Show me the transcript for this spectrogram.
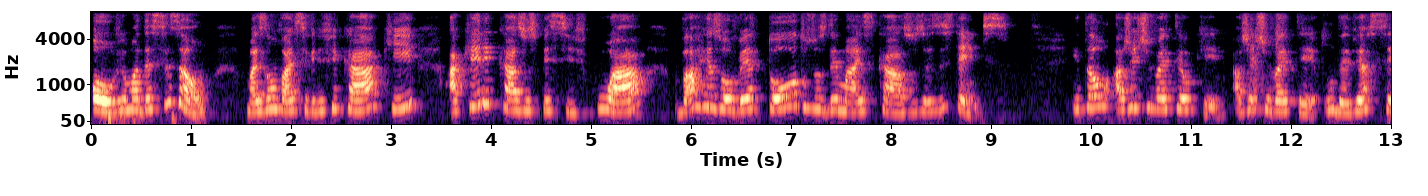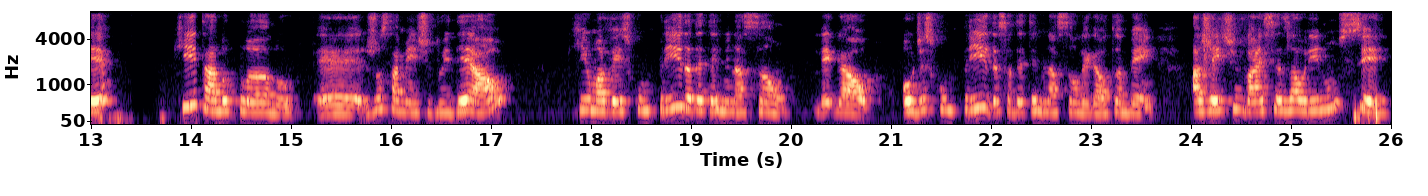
houve uma decisão. mas não vai significar que aquele caso específico A vá resolver todos os demais casos existentes. Então, a gente vai ter o quê? A gente vai ter um dever ser, que está no plano é, justamente do ideal, que uma vez cumprida a determinação legal ou descumprida essa determinação legal também, a gente vai se exaurir num C,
